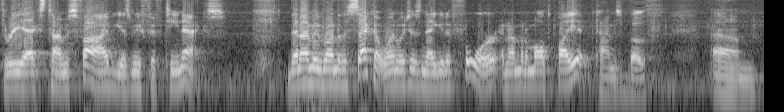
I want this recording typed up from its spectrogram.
3x times 5 gives me 15x. Then I move on to the second one, which is negative 4, and I'm going to multiply it times both um,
